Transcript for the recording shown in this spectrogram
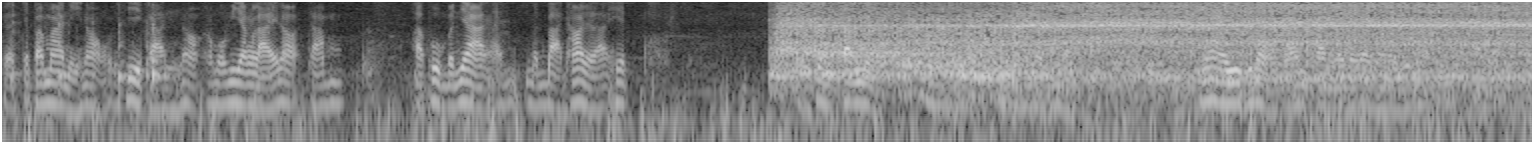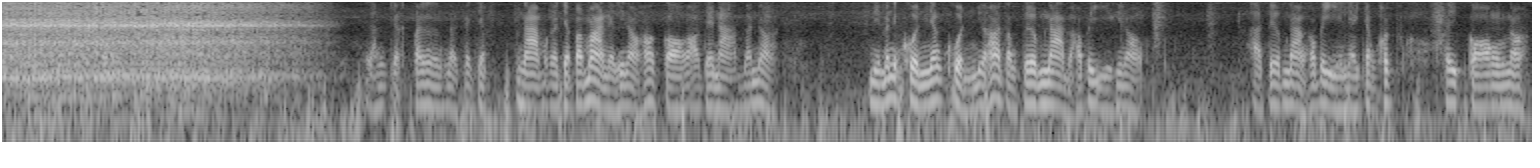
ก็จะประมาณนี้เนาะวิธีการเนาะบ่มีอย่างหลายเนาะตามอาภูมิปัญญาอันบานบาเฮานี่ละเฮ็ดปั่นเนี่ย ง่ายอยู่พี่น้องการทำอะไรอยู่นะหลังจากปั้นแล้วก็จะน้ำมันก็จะประมาณเนี่ยพี่น้องเขากองเอาแต่น้ำมันเนาะนี่มันขนยังขนอยู่เขาต้องเติมน้ำเขาไปอีกพี่น้องอาเติมน้ำเขาไปอีกอะไรจังค่อยค่อยกองเนาะ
